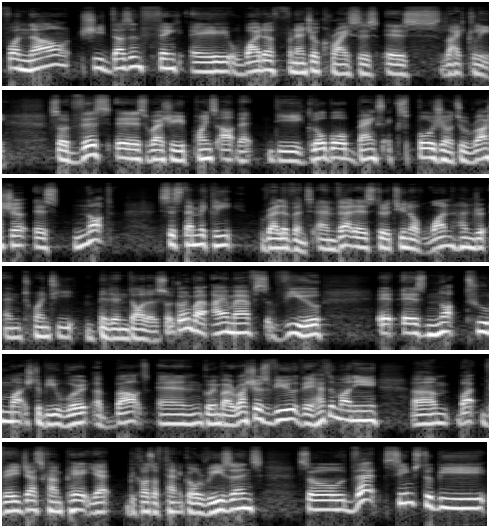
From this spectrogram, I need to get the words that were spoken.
for now, she doesn't think a wider financial crisis is likely. So, this is where she points out that the global bank's exposure to Russia is not systemically relevant, and that is to the tune of $120 billion. So, going by IMF's view, it is not too much to be worried about. And going by Russia's view, they have the money, um, but they just can't pay it yet because of technical reasons. So that seems to be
